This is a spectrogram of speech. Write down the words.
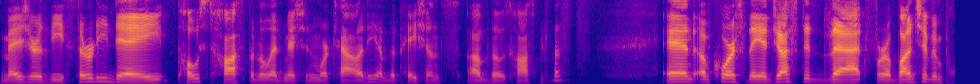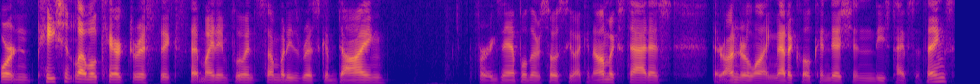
measure the 30 day post hospital admission mortality of the patients of those hospitalists. And of course, they adjusted that for a bunch of important patient level characteristics that might influence somebody's risk of dying. For example, their socioeconomic status, their underlying medical condition, these types of things.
